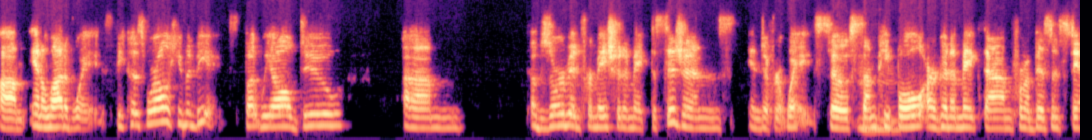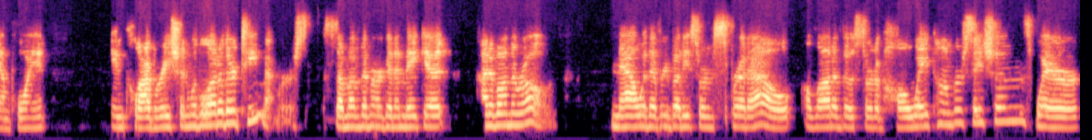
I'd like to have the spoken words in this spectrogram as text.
um, in a lot of ways because we're all human beings, but we all do um, absorb information and make decisions in different ways. So some mm-hmm. people are going to make them from a business standpoint in collaboration with a lot of their team members. Some of them are going to make it kind of on their own. Now, with everybody sort of spread out, a lot of those sort of hallway conversations where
